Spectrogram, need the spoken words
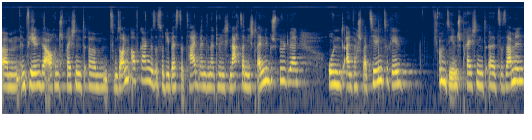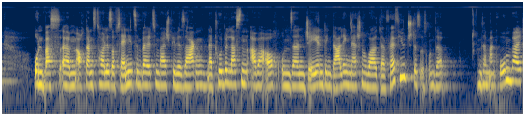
ähm, empfehlen wir auch entsprechend ähm, zum Sonnenaufgang. Das ist so die beste Zeit, wenn sie natürlich nachts an die Strände gespült werden und einfach spazieren zu gehen und sie entsprechend äh, zu sammeln. Und was ähm, auch ganz toll ist auf Sandy zum Beispiel, wir sagen naturbelassen, aber auch unseren Jay and Ding Darling National Wildlife Refuge, das ist unser, unser Mangrovenwald,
